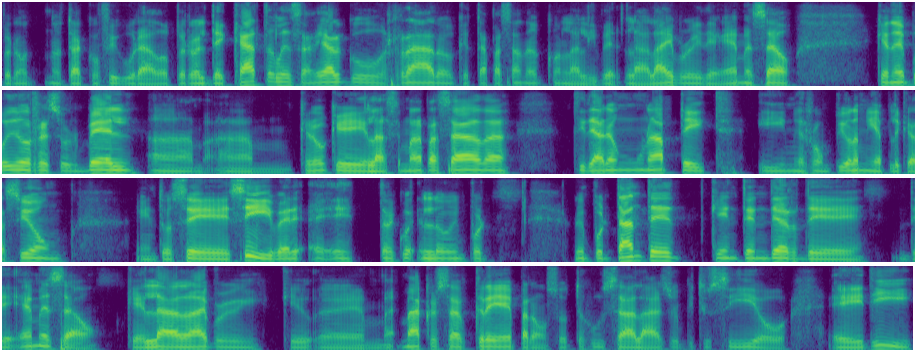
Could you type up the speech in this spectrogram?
pero no, está configurado. Pero el de Catalyst hay algo raro que está pasando con la, la library de MSL que no he podido resolver. creo que la semana pasada tiraron un update y me rompió mi aplicación. Entonces, sí, eh, eh, lo, lo, importante que entender de, de, MSL, que es la library que eh, Microsoft cree para nosotros usar la Azure B2C o AD,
